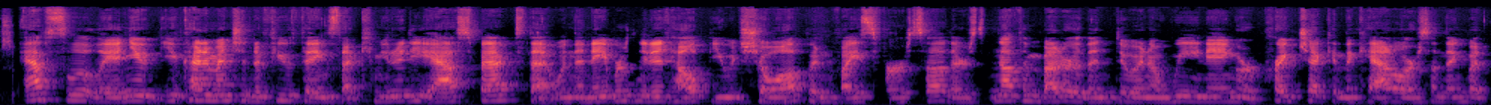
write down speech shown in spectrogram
So, Absolutely. And you, you kind of mentioned a few things that community aspect that when the neighbors needed help, you would show up and vice versa. There's nothing better than doing a weaning or preg checking the cattle or something, but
